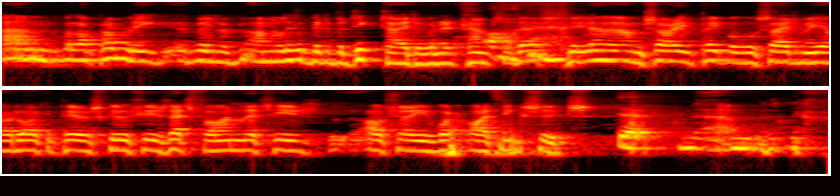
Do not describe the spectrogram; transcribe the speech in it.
Um, well, I've probably been. A, I'm a little bit of a dictator when it comes Oh, to that. You know, I'm sorry. People will say to me, "I'd like a pair of school shoes." That's fine. Let's hear. I'll show you what I think suits. Yeah. Um,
